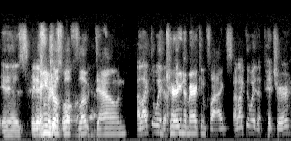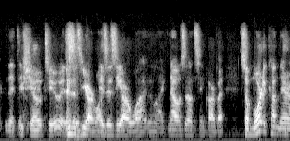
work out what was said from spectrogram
it is. It is. Angels will float Yeah. down, I like the way the carrying American flags. I like the way the picture that they show too is is ZR one. is a ZR1 and like no, it's not the same car, but so more to come there.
